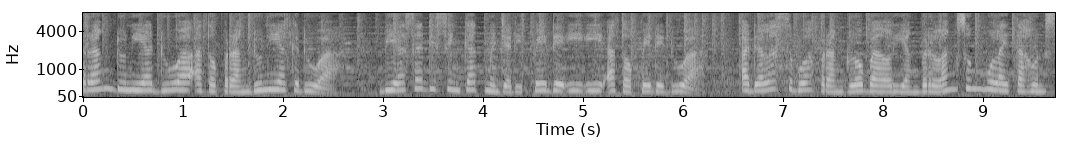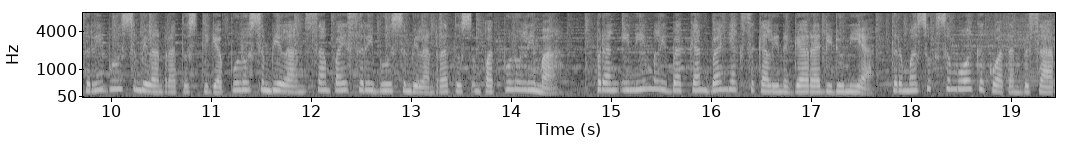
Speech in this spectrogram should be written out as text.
Perang Dunia II atau Perang Dunia Kedua, biasa disingkat menjadi PDII atau PD2, adalah sebuah perang global yang berlangsung mulai tahun 1939 sampai 1945. Perang ini melibatkan banyak sekali negara di dunia, termasuk semua kekuatan besar,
